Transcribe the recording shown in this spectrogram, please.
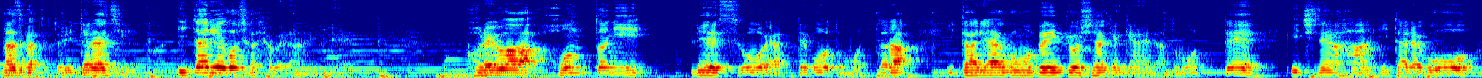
なぜかというとイタリア人はイタリア語しか喋らないんでこれは本当にレースをやっていこうと思ったらイタリア語も勉強しなきゃいけないなと思って1年半イタリア語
